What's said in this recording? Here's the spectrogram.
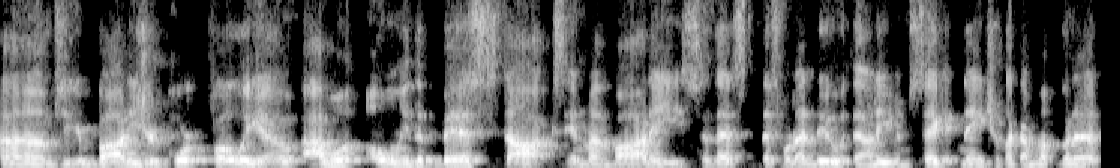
Um, so your body's your portfolio. I want only the best stocks in my body. So that's that's what I do without even second nature. Like I'm not going to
